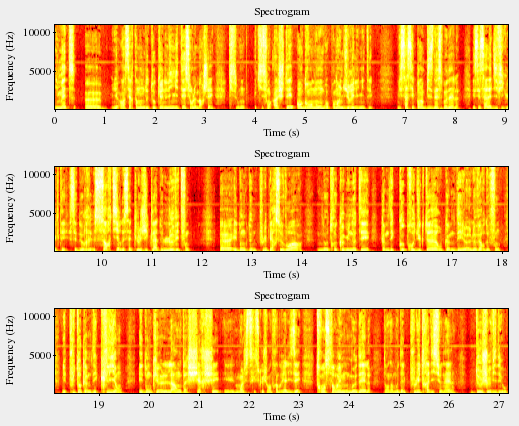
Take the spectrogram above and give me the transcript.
ils, mettent euh, un certain nombre de tokens limités sur le marché qui sont, qui sont achetés en grand nombre pendant une durée limitée. Mais ça, c'est pas un business model. Et c'est ça la difficulté. C'est de sortir de cette logique-là de levée de fonds euh, et donc de ne plus percevoir notre communauté comme des coproducteurs ou comme des euh, leveurs de fonds, mais plutôt comme des clients. Et donc euh, là, on va chercher, et moi c'est ce que je suis en train de réaliser, transformer mon modèle dans un modèle plus traditionnel de jeux vidéo.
